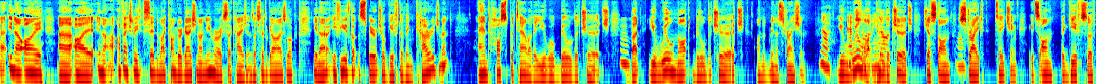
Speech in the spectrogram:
uh, you know, I uh, I you know I've actually said to my congregation on numerous occasions, I said, guys, look, you know, if you've got the spiritual gift of encouragement and hospitality, you will build a church. But you will not build a church on administration. No, You will not build a church just on straight teaching. It's on the gifts of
